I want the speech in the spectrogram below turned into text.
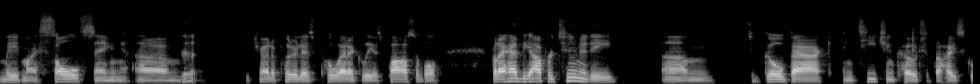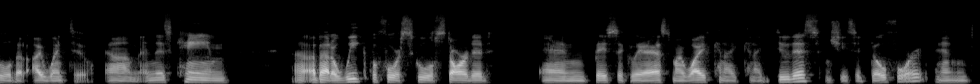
made my soul sing. Um, to try to put it as poetically as possible, but I had the opportunity um, to go back and teach and coach at the high school that I went to, um, and this came uh, about a week before school started and basically i asked my wife can i can i do this? And she said go for it. And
